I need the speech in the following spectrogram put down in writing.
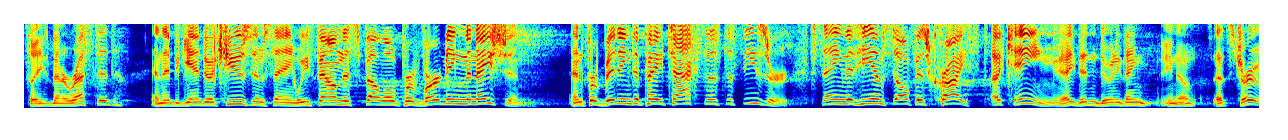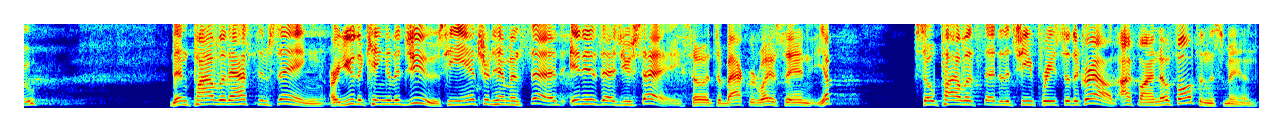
So he's been arrested, and they began to accuse him, saying, We found this fellow perverting the nation and forbidding to pay taxes to Caesar, saying that he himself is Christ, a king. He didn't do anything, you know, that's true. Then Pilate asked him, saying, Are you the king of the Jews? He answered him and said, It is as you say. So it's a backward way of saying, Yep. So Pilate said to the chief priests of the crowd, I find no fault in this man.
